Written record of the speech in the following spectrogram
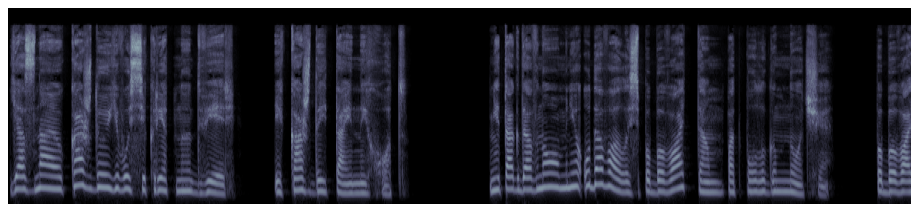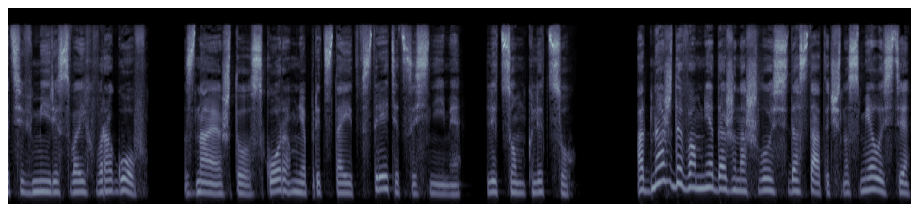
Я знаю каждую его секретную дверь и каждый тайный ход. Не так давно мне удавалось побывать там под пологом ночи, побывать в мире своих врагов, зная, что скоро мне предстоит встретиться с ними лицом к лицу. Однажды во мне даже нашлось достаточно смелости,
